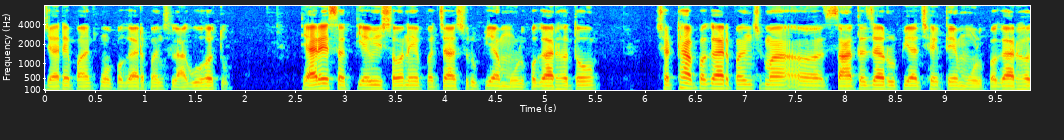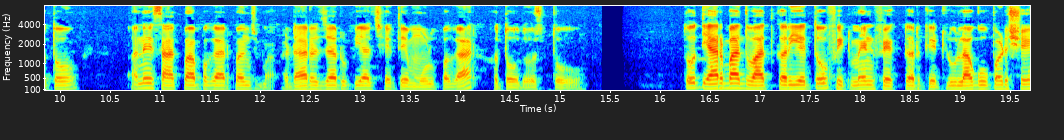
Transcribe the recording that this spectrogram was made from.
જ્યારે પાંચમો પગાર પંચ લાગુ હતું, ત્યારે સત્યાવીસો ને પચાસ રૂપિયા મૂળ પગાર હતો. છઠ્ઠા પગાર પંચમાં સાત હજાર રૂપિયા છે તે મૂળ પગાર હતો અને સાતમા પગાર પંચમાં અઢાર હજાર રૂપિયા છે તે મૂળ પગાર હતો દોસ્તો. તો ત્યારબાદ વાત કરીએ તો ફિટમેન્ટ ફેક્ટર કેટલું લાગુ પડશે?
